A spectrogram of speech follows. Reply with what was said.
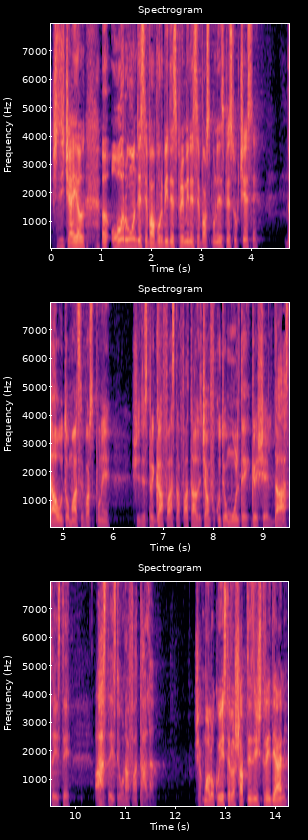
Și zicea el, uh, oriunde se va vorbi despre mine, se va spune despre succese? Da, automat se va spune și despre gafa asta fatală. Zice, am făcut eu multe greșeli, da, asta este, asta este una fatală. Și acum locuiește la 73 de ani,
